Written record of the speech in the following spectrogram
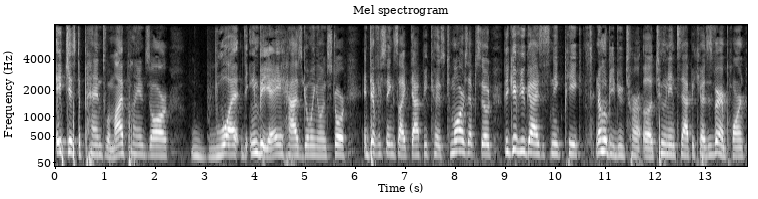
It just depends what my plans are, what the NBA has going on in store, and different things like that. Because tomorrow's episode, to give you guys a sneak peek, and I hope you do turn uh, tune into that because it's very important.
